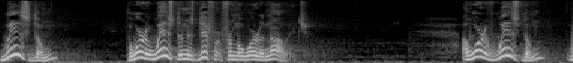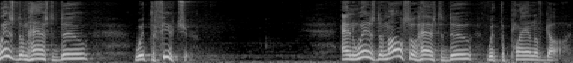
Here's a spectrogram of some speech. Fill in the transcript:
Wisdom, the word of wisdom is different from a word of knowledge. A word of wisdom, wisdom has to do with the future. And wisdom also has to do with the plan of God.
